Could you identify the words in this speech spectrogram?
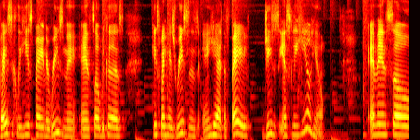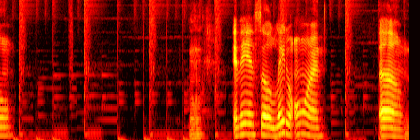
basically he explained the reasoning. And so because he explained his reasons and he had the faith, Jesus instantly healed him. And then so Mhm. and then so later on, um,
